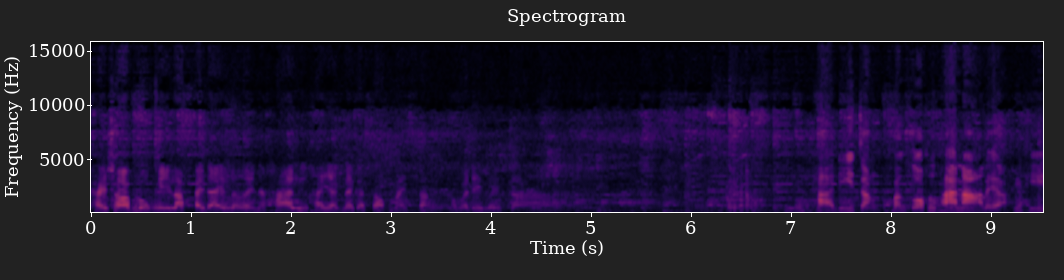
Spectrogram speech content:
ใครชอบลูกนี้รับไปได้เลยนะคะ หรือใครอยากได้กระสอบใหม่สั่งเข้ามาได้เลยจ้า ผ้าดีจัง บางตัวคือผ้าหนาเลยอะพี่พี่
